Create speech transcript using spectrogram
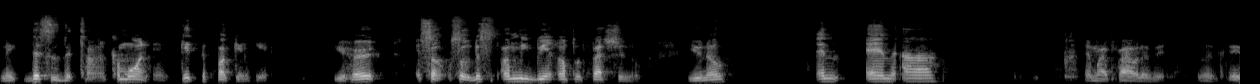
Nick, this is the time. Come on in. Get the fuck in here. You heard? So so this is I'm me being unprofessional, you know? And and uh am I proud of it? Look, they,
